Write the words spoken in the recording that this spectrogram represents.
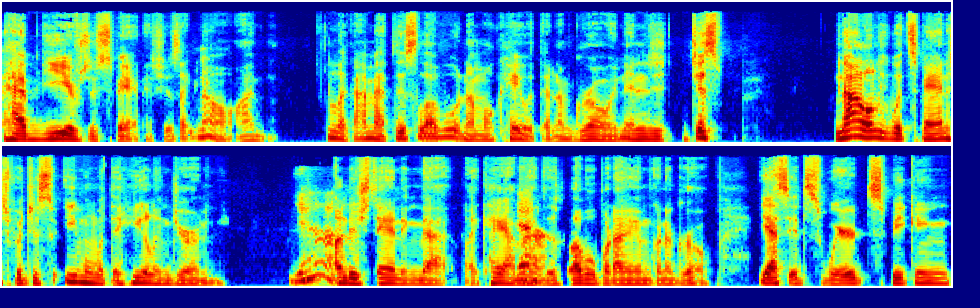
have years of spanish. It's like no i'm look i'm at this level and i'm okay with it. I'm growing. And just not only with spanish but just even with the healing journey yeah. understanding that like hey i'm yeah. at this level but i am going to grow. Yes it's weird speaking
